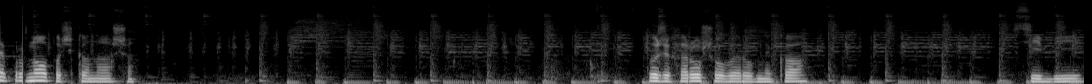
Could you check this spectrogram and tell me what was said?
Все про кнопочка наша. Тоже хорошого виробника. CB.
